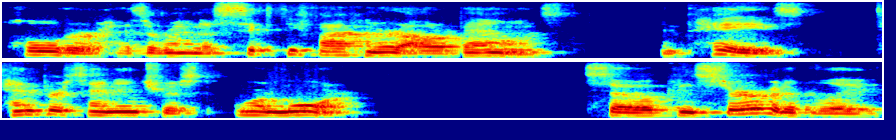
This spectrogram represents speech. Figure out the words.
holder has around a $6,500 balance and pays 10% interest or more. So conservatively,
